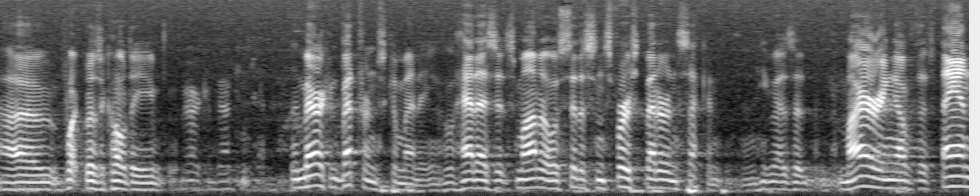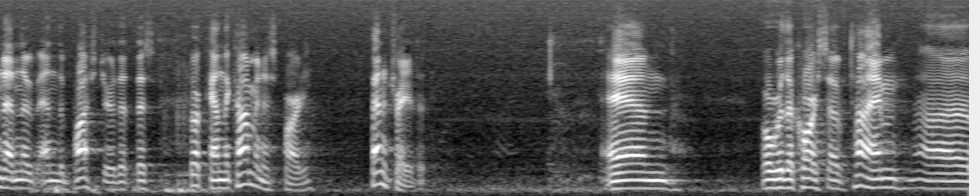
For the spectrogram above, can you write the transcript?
Uh, what was it called? The American Veterans the American Veterans Committee, who had as its motto citizens first, veterans second. And he was admiring of the stand and the, and the posture that this took, and the Communist Party penetrated it. And over the course of time, uh,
